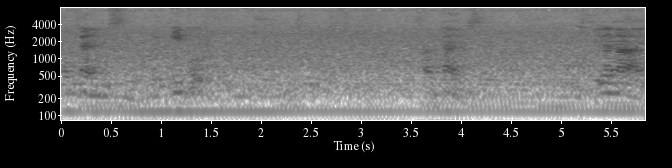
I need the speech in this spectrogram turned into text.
Sometimes with people, sometimes you and I,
